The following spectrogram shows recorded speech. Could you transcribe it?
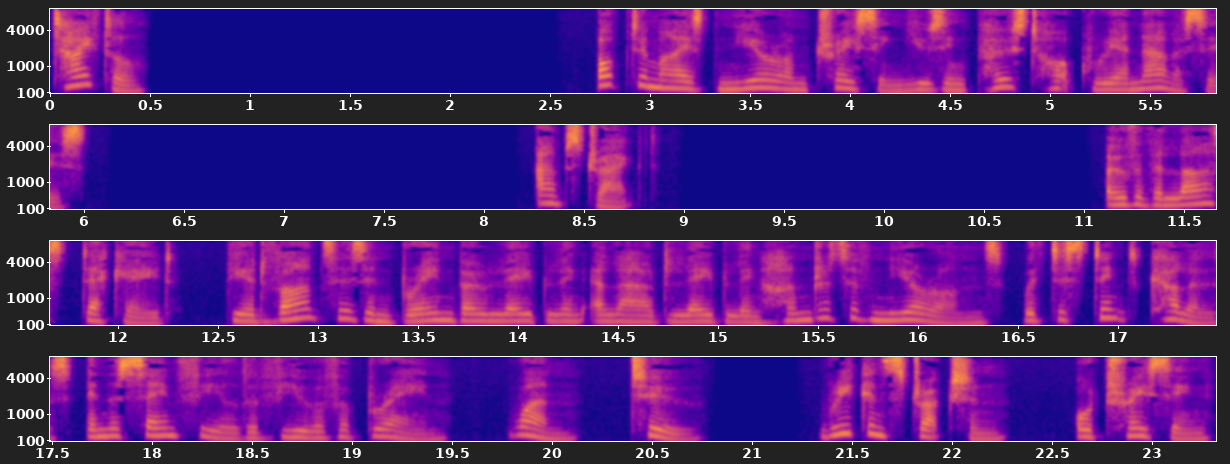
Title Optimized neuron tracing using post hoc reanalysis. Abstract Over the last decade, the advances in Brainbow labeling allowed labeling hundreds of neurons with distinct colors in the same field of view of a brain. 1. 2. Reconstruction, or tracing,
